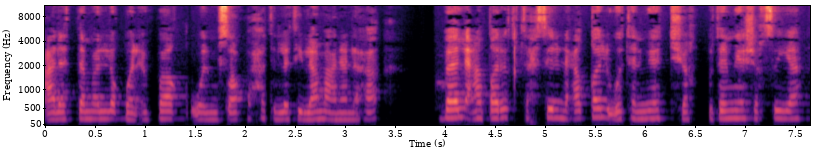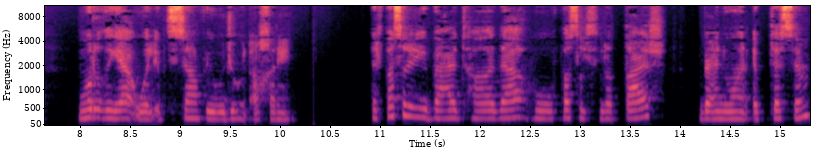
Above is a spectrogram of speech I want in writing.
على التملق والإنفاق والمصافحات التي لا معنى لها بل عن طريق تحسين العقل وتنمية, شخ... وتنمية شخصية مرضية والابتسام في وجوه الآخرين. الفصل اللي بعد هذا هو فصل 13 بعنوان ابتسم.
